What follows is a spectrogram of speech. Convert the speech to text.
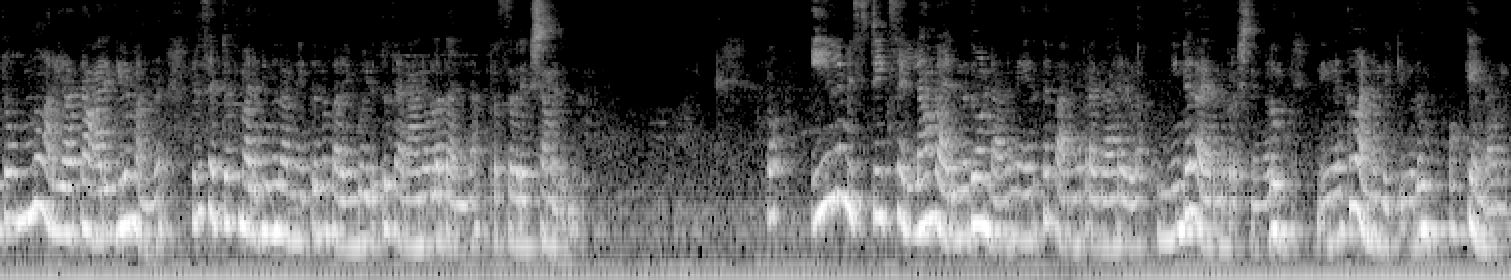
ഇതൊന്നും അറിയാത്ത ആരെങ്കിലും വന്ന് ഒരു സെറ്റ് ഓഫ് മരുന്നിന് തന്നേക്കെന്ന് പറയുമ്പോൾ എടുത്തു തരാനുള്ളതല്ല പ്രസവരക്ഷാ മരുന്ന്. അപ്പോൾ ഈ ഒരു മിസ്റ്റേക്സ് എല്ലാം വരുന്നത് കൊണ്ടാണ് നേരത്തെ പറഞ്ഞ പ്രകാരമുള്ള കുഞ്ഞിന്റെ വയറിന് പ്രശ്നങ്ങളും നിങ്ങൾക്ക് വണ്ണം വെക്കുന്നതും ഒക്കെ ഉണ്ടാകുന്നത്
